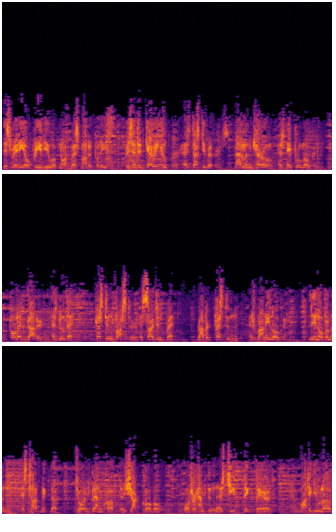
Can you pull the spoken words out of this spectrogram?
This radio preview of Northwest Mounted Police presented Gary Cooper as Dusty Rivers, Madeleine Carroll as April Logan, Paulette Goddard as Louvette, Preston Foster as Sergeant Brett, Robert Preston as Ronnie Logan, Lynne Overman as Todd McDuff, George Bancroft as Jacques Corbeau, Walter Hampden as Chief Big Bear, and Montagu Love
